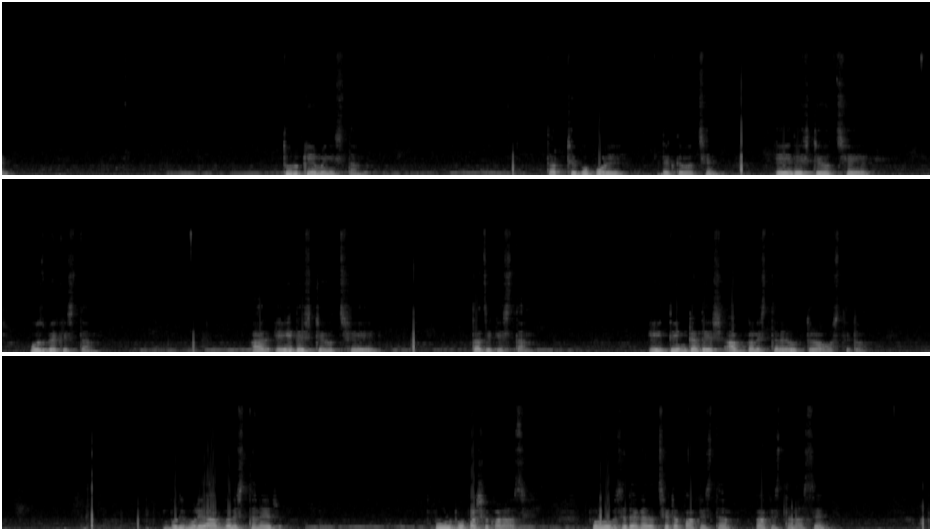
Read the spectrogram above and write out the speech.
তুর্কমেনিস্তান। তার ঠিক উপরে দেখতে পাচ্ছেন, এই দেশটি হচ্ছে উজবেকিস্তান। আর এই দেশটি হচ্ছে তাজিকিস্তান। এই তিনটা দেশ আফগানিস্তানের উত্তরে অবস্থিত। বলি বলি আফগানিস্তানের পূর্ব পাশে করা আছে, পূর্ব পাশে দেখা যাচ্ছে এটা পাকিস্তান পাকিস্তান আছে।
